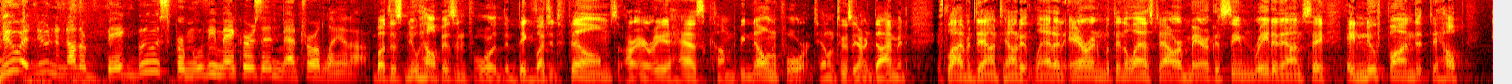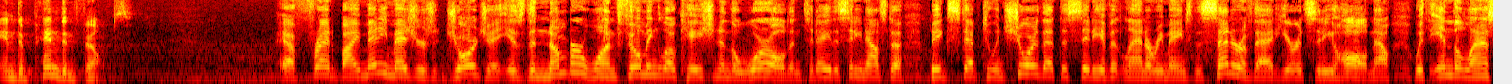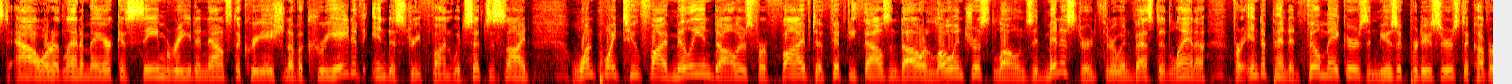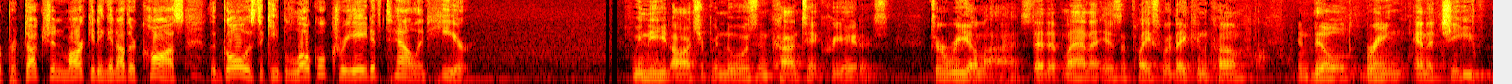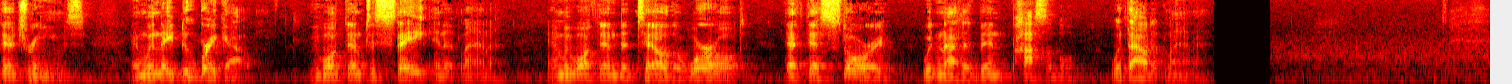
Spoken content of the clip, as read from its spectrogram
New at noon, another big boost for movie makers in metro Atlanta. But this new help isn't for the big budget films our area has come to be known for. Channel 2's Aaron Diamond is live in downtown Atlanta. And Aaron, within the last hour, Mayor Kasim Reed announced a, a new fund to help independent films. Uh, Fred, by many measures, Georgia is the number one filming location in the world, and today the city announced a big step to ensure that the city of Atlanta remains the center of that here at City Hall. Now, within the last hour, Atlanta Mayor Kasim Reed announced the creation of a creative industry fund, which sets aside $1.25 million for five to $50,000 low-interest loans administered through Invest Atlanta for independent filmmakers and music producers to cover production, marketing, and other costs. The goal is to keep keep local creative talent here. We need entrepreneurs and content creators to realize that Atlanta is a place where they can come and build, bring, and achieve their dreams. And when they do break out, we want them to stay in Atlanta, and we want them to tell the world that their story would not have been possible without Atlanta.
